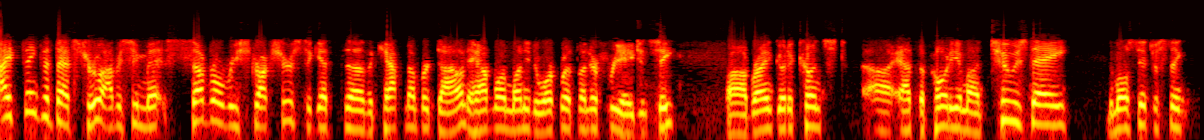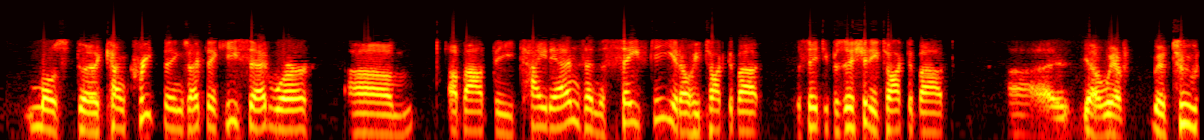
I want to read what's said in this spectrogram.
I think that that's true. Obviously, several restructures to get uh, the cap number down, to have more money to work with under free agency. Uh, Brian Gutekunst uh, at the podium on Tuesday. The most interesting, most uh, concrete things I think he said were um, about the tight ends and the safety. You know, he talked about the safety position. He talked about, uh, you know, we have we have two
